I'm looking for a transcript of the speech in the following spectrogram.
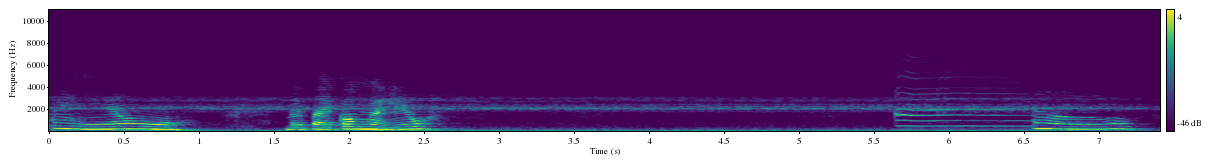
แมว บายบายกล้องหน่อยเร็วอ้าว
